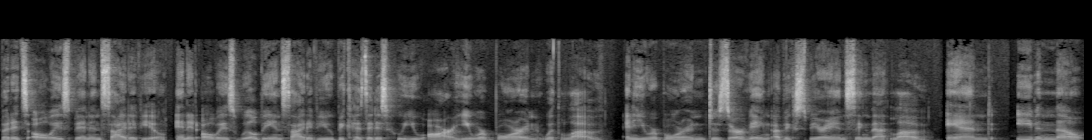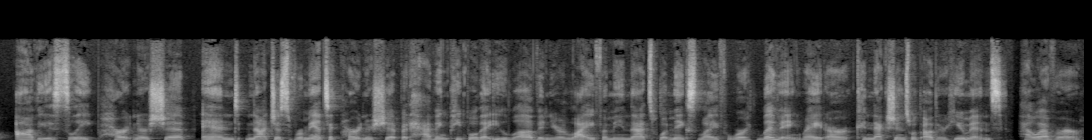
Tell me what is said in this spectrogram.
but it's always been inside of you and it always will be inside of you because it is who you are. You were born with love and you were born deserving of experiencing that love. And even though obviously partnership and not just romantic partnership, but having people that you love in your life, I mean, that's what makes life worth living, right? Our connections with other humans. However,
